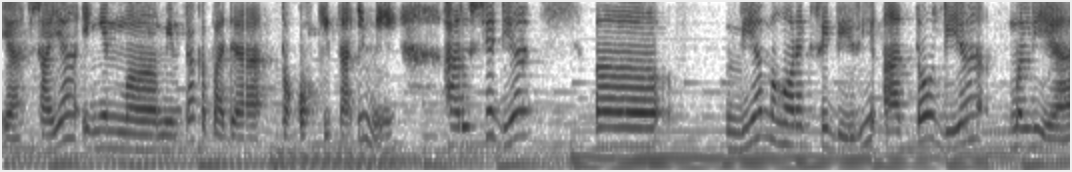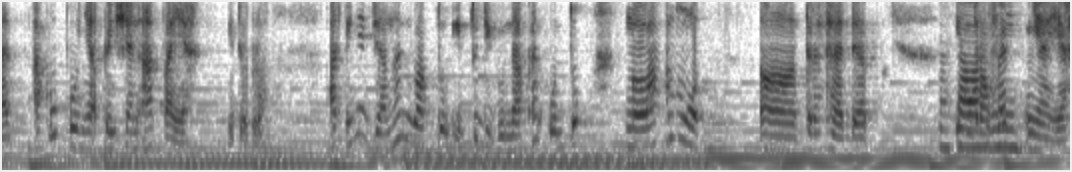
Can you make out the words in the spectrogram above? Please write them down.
ya saya ingin meminta kepada tokoh kita ini harusnya dia uh, dia mengoreksi diri atau dia melihat aku punya passion apa ya gitu loh artinya jangan waktu itu digunakan untuk ngelangut uh, terhadap introvertnya ya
